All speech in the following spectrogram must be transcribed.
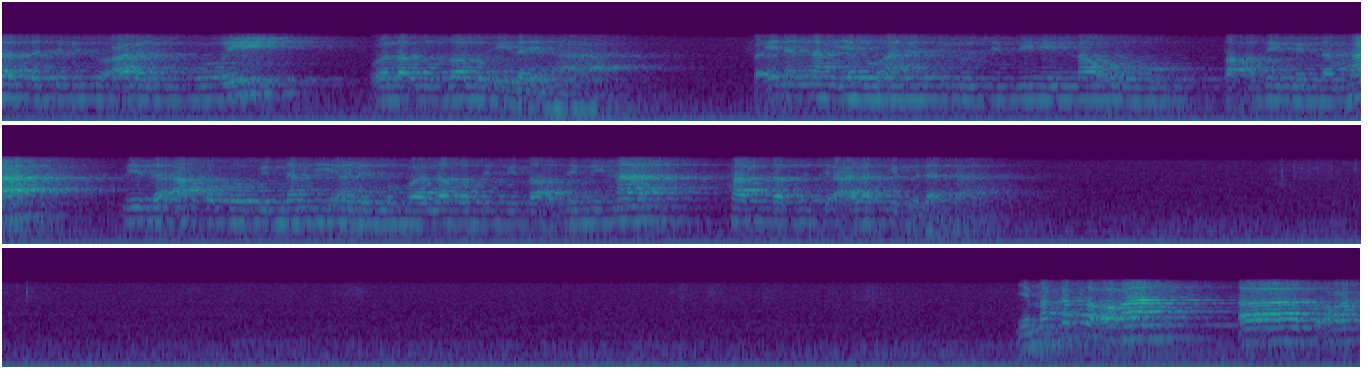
la tajlisu ala al-quburi wa la tusallu ilaiha. Fa inna nahyahu an al-julusi fihi naw'u ta'dhimin laha lidha aqabu bin nahyi an al-mubalaghati fi ta'dhimiha hatta tuj'ala qiblatan. Ya maka seorang uh, seorang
